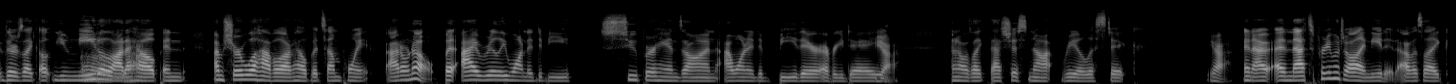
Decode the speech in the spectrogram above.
there's like a, you need a Oh, lot of help and i'm sure we'll have a lot of help at some point i don't know but i really wanted to be super hands on i wanted to be there every day yeah. and i was like that's just not realistic Yeah. and i and that's pretty much all i needed i was like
